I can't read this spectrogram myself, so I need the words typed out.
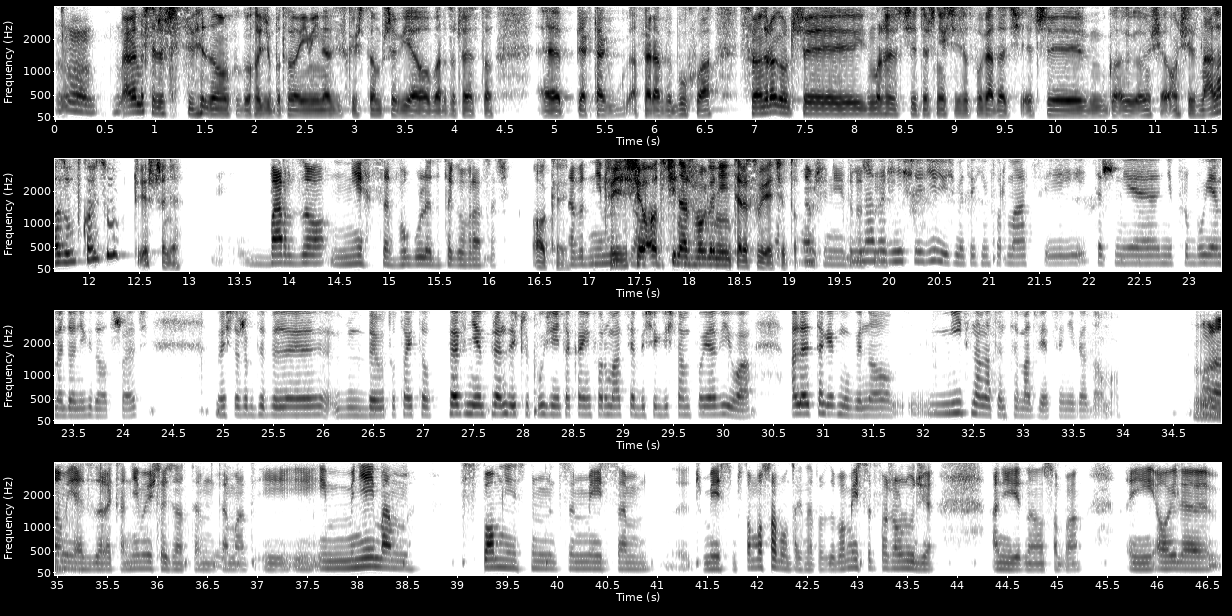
No, ale myślę, że wszyscy wiedzą o kogo chodzi, bo to imię i nazwisko się tam przewijało bardzo często, e, jak ta afera wybuchła. Swoją drogą, czy możecie też nie chcieć odpowiadać, czy on się, on się znalazł w końcu, czy jeszcze nie? Bardzo nie chcę w ogóle do tego wracać. Okej. Okay. Czyli się odcinasz, w ogóle nie interesuje cię to. Się nie Nawet nie śledziliśmy tych informacji i też nie, nie próbujemy do nich dotrzeć. Myślę, że gdyby był tutaj, to pewnie prędzej czy później taka informacja by się gdzieś tam pojawiła. Ale tak jak mówię, no nic nam na ten temat więcej nie wiadomo. Wolę omijać z daleka, nie myśleć na ten temat i, i, i mniej mam wspomnień z tym, tym miejscem, czy miejscem, z tą osobą tak naprawdę, bo miejsce tworzą ludzie, a nie jedna osoba. I o ile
